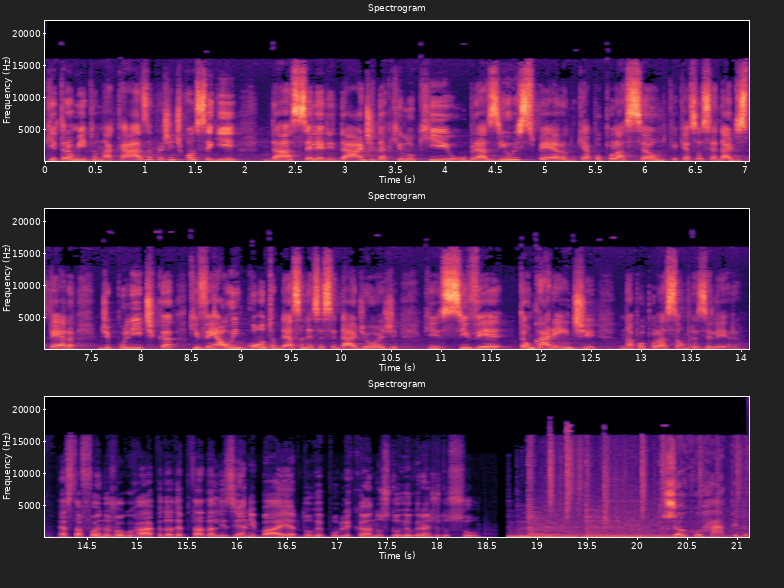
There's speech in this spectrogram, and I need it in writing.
que tramitam na casa para a gente conseguir dar celeridade daquilo que o Brasil espera, do que a população, do que a sociedade espera de política que vem ao encontro dessa necessidade hoje que se vê tão carente na população brasileira. Esta foi no Jogo Rápido a deputada Lisiane Bayer, do Republicanos do Rio Grande do Sul. Jogo Rápido.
